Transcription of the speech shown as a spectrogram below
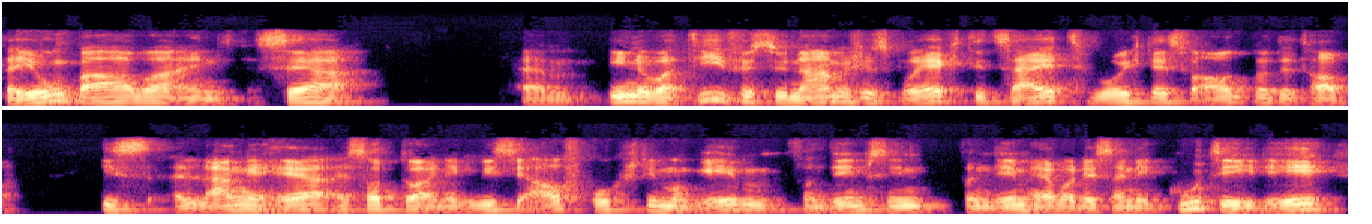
der Jungbauer war ein sehr ähm, innovatives, dynamisches Projekt. Die Zeit, wo ich das verantwortet habe, ist lange her. Es hat da eine gewisse Aufbruchstimmung gegeben. Von dem, Sinn, von dem her war das eine gute Idee.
